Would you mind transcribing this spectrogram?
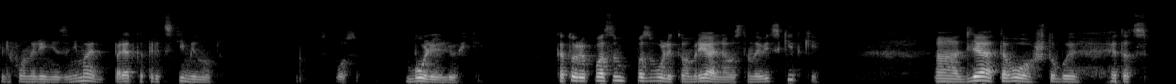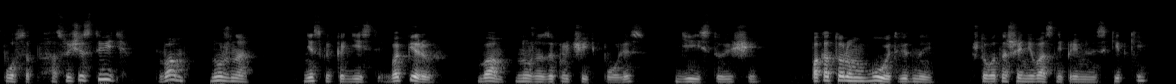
телефонной линии занимает порядка 30 минут. Способ более легкий, который позволит вам реально восстановить скидки – для того, чтобы этот способ осуществить, вам нужно несколько действий. Во-первых, вам нужно заключить полис действующий, по которому будут видны, что в отношении вас не скидки.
